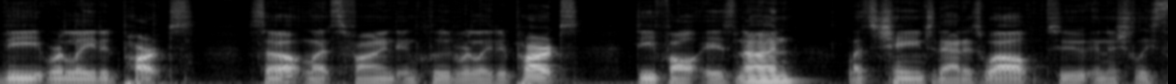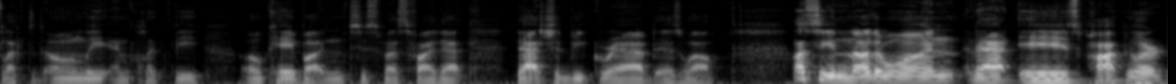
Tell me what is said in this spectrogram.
the related parts. So let's find include related parts. default is none. Let's change that as well to initially selected only and click the OK button to specify that. That should be grabbed as well. Let's see another one that is popular.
